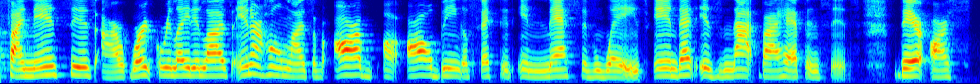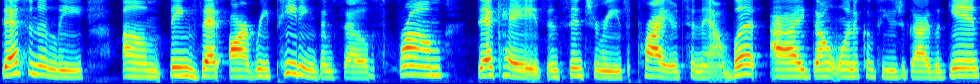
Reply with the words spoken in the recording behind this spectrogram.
finances, our work related lives, and our home lives are, are, are all being affected in massive ways. And that is not by happenstance. There are definitely um, things that are repeating themselves from decades and centuries prior to now. But I don't want to confuse you guys again.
